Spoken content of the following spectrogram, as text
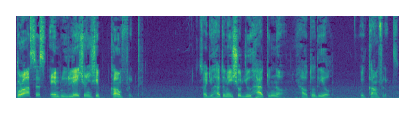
process, and relationship conflict. So, you have to make sure you have to know how to deal with conflicts.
